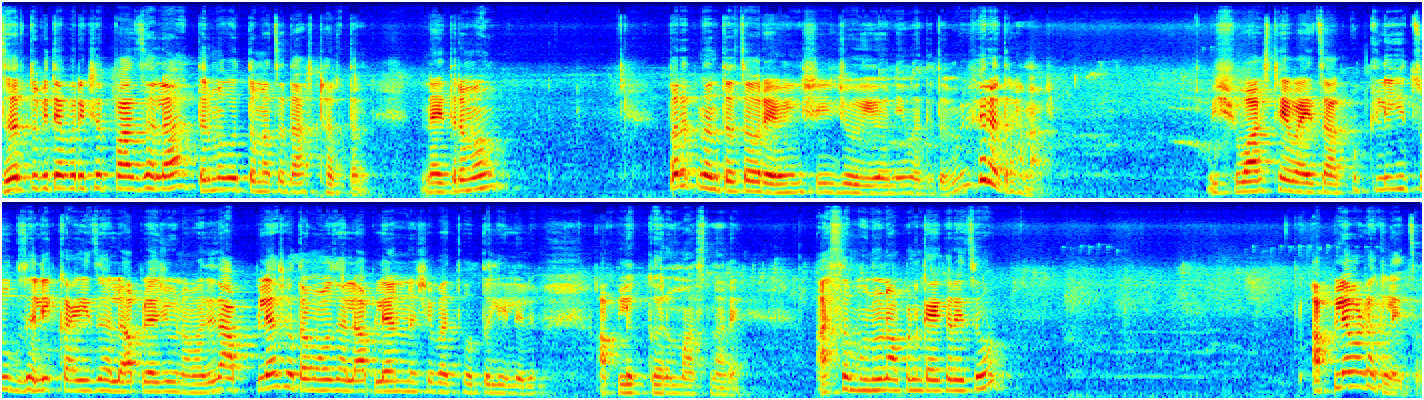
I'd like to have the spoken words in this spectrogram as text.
जर तुम्ही त्या परीक्षेत पास झाला तर मग उत्तमाचा दास ठरताल नाहीतर मग परत नंतर चौऱ्याऐंशी जोईनीमध्ये तुम्ही फिरत राहणार. विश्वास ठेवायचा. कुठलीही चूक झाली काही झालं आपल्या जीवनामध्ये तर आपल्या स्वतःमुळे झालं आपल्या नशिबात होतं लिहिलेलं. आपलं कर्म असणार आहे. असं म्हणून आपण काय करायचो हो? आपल्यावर ढकलायचं.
